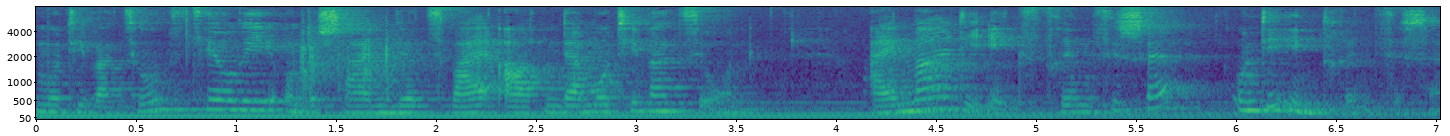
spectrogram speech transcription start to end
Motivationstheorie unterscheiden wir zwei Arten der Motivation. Einmal die extrinsische und die intrinsische.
